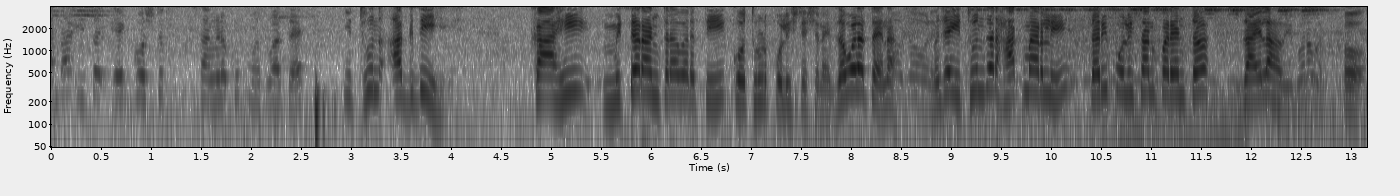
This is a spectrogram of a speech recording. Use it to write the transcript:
आता इथं एक गोष्ट सांगणं खूप महत्वाचं आहे. इथून अगदी काही मीटर अंतरावरती कोथरूड पोलीस स्टेशन आहे. जवळच आहे ना? म्हणजे इथून जर हाक मारली तरी पोलिसांपर्यंत जायला हवी बरोबर? हो.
